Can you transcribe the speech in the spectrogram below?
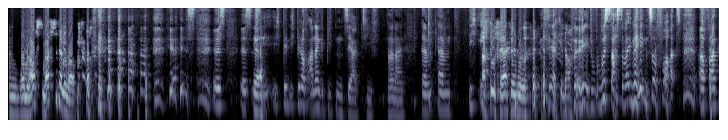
warum laufst, läufst du dann überhaupt noch? ja, ist, ist, ist, ja. ich, bin, ich bin auf anderen Gebieten sehr aktiv. Nein, nein. Ähm, ähm, Ich, ich, Ach du Ferkel, du. ja, genau. Du wusstest hast aber immerhin sofort erfahren.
